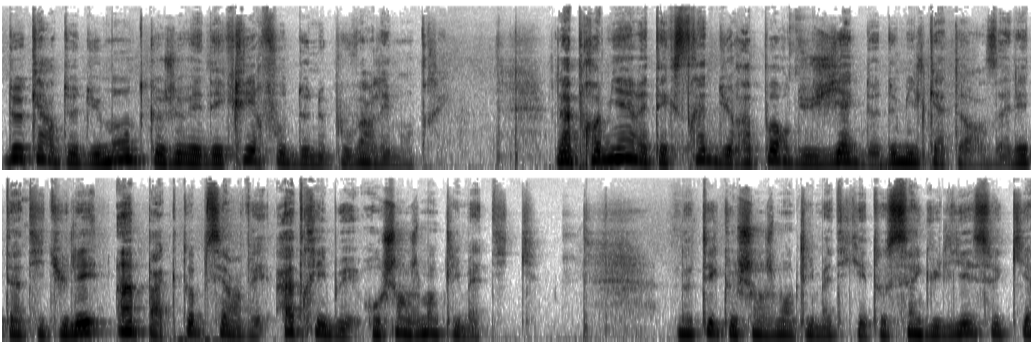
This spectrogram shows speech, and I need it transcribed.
deux cartes du monde que je vais décrire faute de ne pouvoir les montrer. La première est extraite du rapport du GIEC de 2014. Elle est intitulée Impact observé attribué au changement climatique. Notez que changement climatique est au singulier, ce qui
